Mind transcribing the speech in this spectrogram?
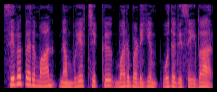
சிவபெருமான் நம் முயற்சிக்கு மறுபடியும் உதவி செய்வார்.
